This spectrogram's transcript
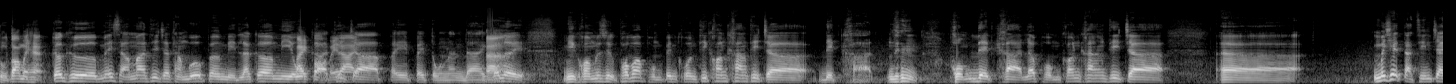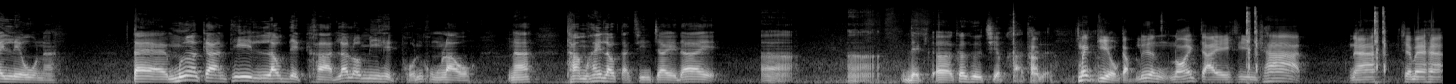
ถูกต้องไหมฮะ ก็คือไม่สามารถที่จะทำ work permit แล้วก็มีโอกาสไปต่อไม่ที่ได้จะไปไปตรงนั้นได้อ่าก็เลยมีความรู้สึก เพราะว่าผมเป็นคนที่ค่อนข้างที่จะเด็ดขาดหนึ่งผมเด็ดขาดแล้วผมค่อนข้างที่จะเอ่อไม่ใช่ตัดสินใจเร็วนะ แต่เมื่อการที่เราเด็ดขาดแล้วเรามีเหตุผลของเรานะทำให้เราตัดสินใจได้อ่าอ่า เด็กเออก็คือเฉียบขาดไปเลย ไม่เกี่ยวกับเรื่องน้อยใจทีมชาตินะ ใช่ไหมฮะ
